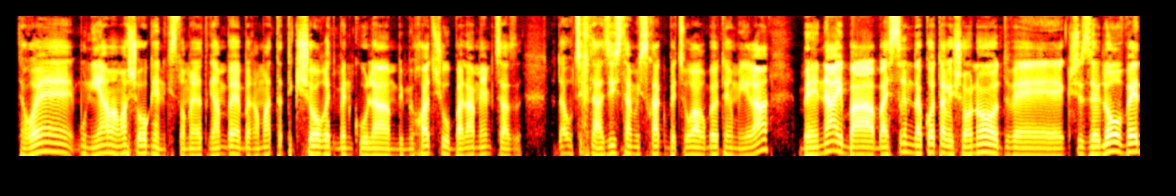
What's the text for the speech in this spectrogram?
אתה רואה, הוא נהיה ממש עוגן, זאת אומרת, גם ברמת התקשורת בין כולם, במיוחד שהוא בלם אמצע, אז אתה יודע, הוא צריך להזיז את המשחק בצורה הרבה יותר מהירה. בעיניי, ב-20 דקות הראשונות, וכשזה לא עובד,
